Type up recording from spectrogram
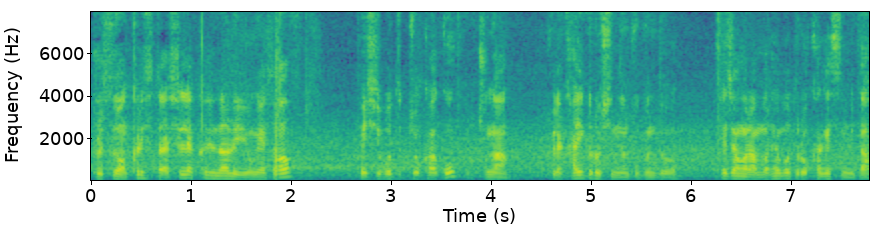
불스원 크리스탈 실내 클리너를 이용해서 대시보드 쪽하고 중앙 블랙 하이그로시 있는 부분도 세정을 한번 해보도록 하겠습니다.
